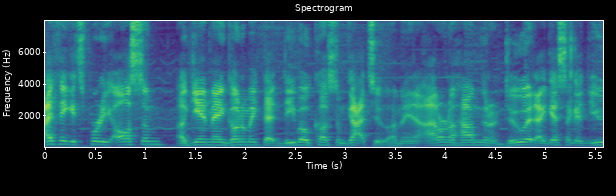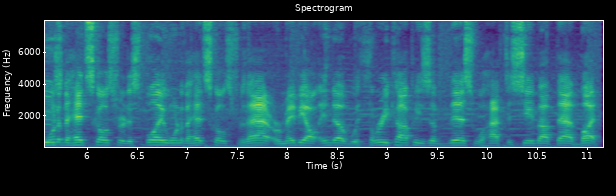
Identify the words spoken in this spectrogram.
I think it's pretty awesome. Again, man, gonna make that Debo custom. Got to. I mean, I don't know how I'm gonna do it. I guess I could use one of the head sculpts for display, one of the head sculpts for that, or maybe I'll end up with three copies of this. We'll have to see about that, but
